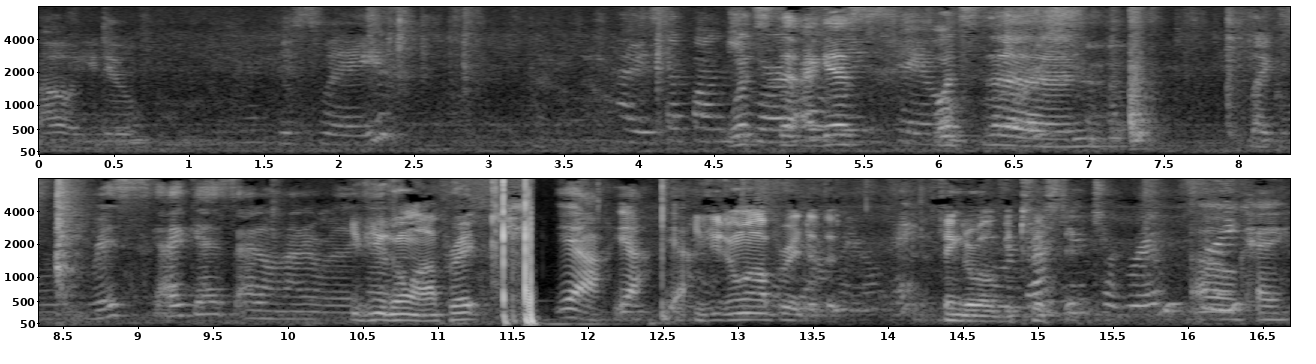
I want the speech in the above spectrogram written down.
oh, you do? This way. Hi, What's the, I guess, what's the, like, risk, I guess? I don't, I don't really If know. you don't operate, Yeah, yeah, yeah. if you don't operate, the, the finger will be twisted. To room Oh, three. okay.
